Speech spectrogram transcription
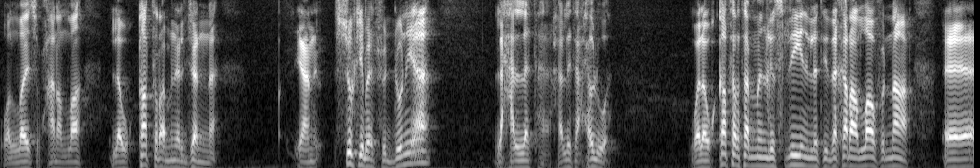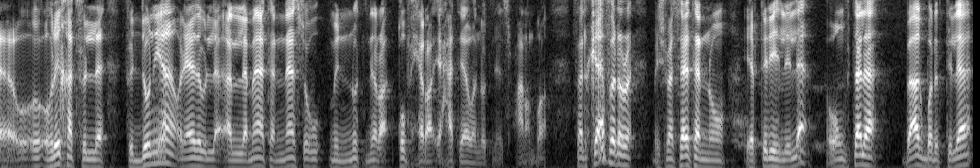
والله سبحان الله لو قطره من الجنة يعني سكبت في الدنيا لحلتها خلتها حلوة. ولو قطرة من غسلين التي ذكرها الله في النار آه، أريقت في في الدنيا والعياذ بالله لمات الناس من نتن قبح رائحتها والنتن سبحان الله. فالكافر مش مسألة إنه يبتليه لله هو مبتلى بأكبر ابتلاء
